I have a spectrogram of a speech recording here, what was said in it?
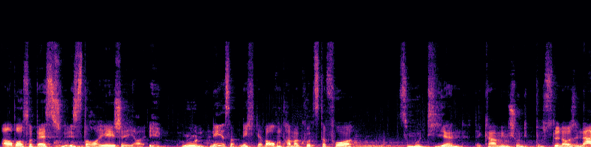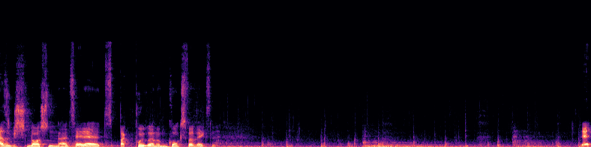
Aber Sebastian ist der Jäger ja immun. Nee, ist er nicht. Der war auch ein paar Mal kurz davor zu mutieren. Der kam ihm schon die Pusteln aus der Nase geschnossen, als hätte er das Backpulver mit dem Koks verwechselt. Äh.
